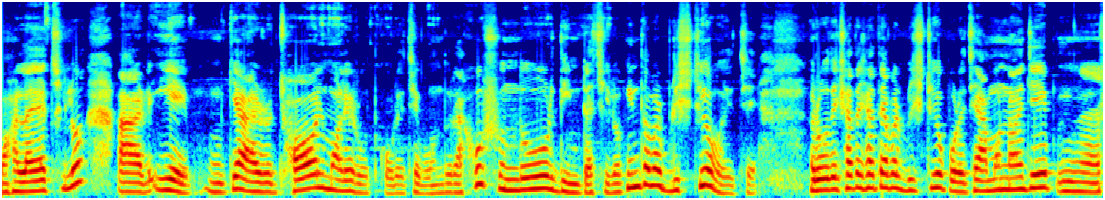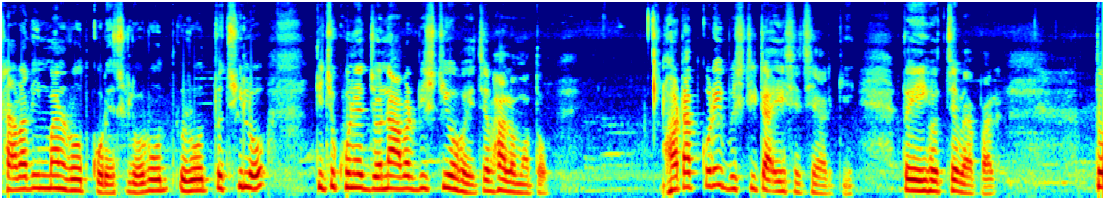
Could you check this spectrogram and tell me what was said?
মহালয়া ছিল। আর ইয়ে কি, আর ঝলমলে রোদ করেছে বন্ধুরা। খুব সুন্দর দিনটা ছিল, কিন্তু আবার বৃষ্টিও হয়েছে। রোদের সাথে সাথে আবার বৃষ্টিও পড়েছে। এমন নয় যে সারাদিন মান রোদ করেছিল। রোদ রোদ তো ছিল কিছুক্ষণের জন্য, আবার বৃষ্টিও হয়েছে ভালো মতো। হঠাৎ করেই বৃষ্টিটা এসেছে আর কি। তো এই হচ্ছে ব্যাপার। তো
